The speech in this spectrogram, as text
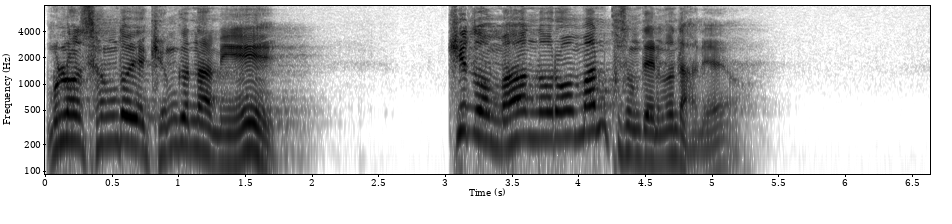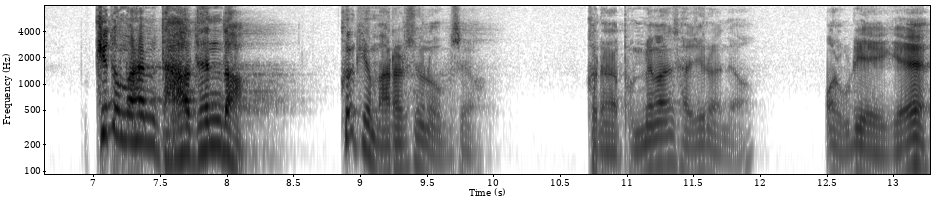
물론 성도의 경건함이 기도만으로만 구성되는 건 아니에요. 기도만 하면 다 된다. 그렇게 말할 수는 없어요. 그러나 분명한 사실은요. 오늘 우리에게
